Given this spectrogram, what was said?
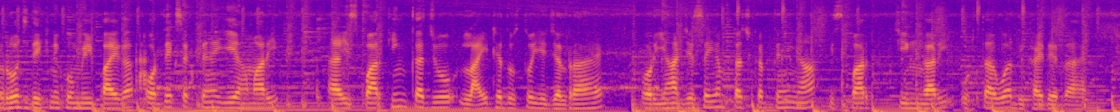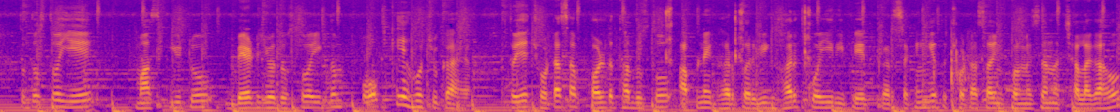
रोज़ देखने को मिल पाएगा। और देख सकते हैं, ये हमारी स्पार्किंग का जो लाइट है दोस्तों, ये जल रहा है। और यहाँ जैसे ही हम टच करते हैं, यहाँ स्पार्क चिंगारी उठता हुआ दिखाई दे रहा है। तो दोस्तों, ये मास्कीटो बेड जो है दोस्तों, एकदम ओके हो चुका है। तो ये छोटा सा फॉल्ट था दोस्तों, अपने घर पर भी हर कोई रिपेयर कर सकेंगे तो छोटा सा इन्फॉर्मेशन अच्छा लगा हो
